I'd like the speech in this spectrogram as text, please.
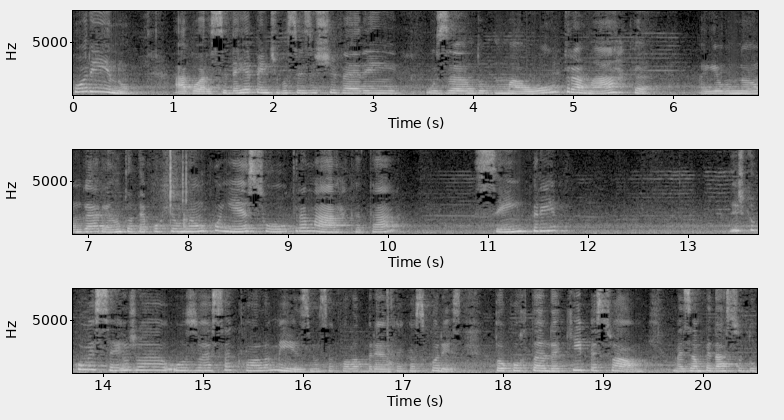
corino. Agora, se de repente vocês estiverem usando uma outra marca, aí eu não garanto, até porque eu não conheço outra marca, tá? Sempre Desde que eu comecei, eu já uso essa cola mesmo, essa cola branca cascorês. Tô cortando aqui, pessoal, mas é um pedaço do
